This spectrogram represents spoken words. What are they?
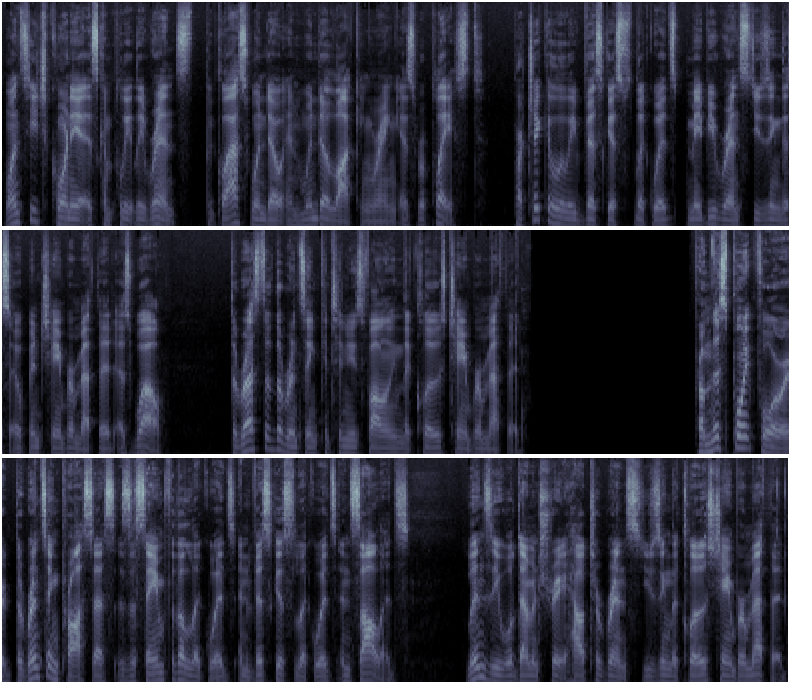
Once each cornea is completely rinsed, the glass window and window locking ring is replaced. Particularly viscous liquids may be rinsed using this open chamber method as well. The rest of the rinsing continues following the closed chamber method. From this point forward, the rinsing process is the same for the liquids and viscous liquids and solids. Lindsay will demonstrate how to rinse using the closed chamber method.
